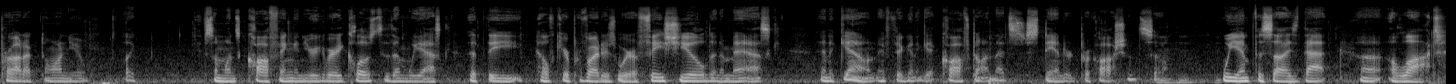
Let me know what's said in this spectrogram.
product on you. Like if someone's coughing and you're very close to them, we ask that the healthcare providers wear a face shield and a mask and a gown if they're going to get coughed on. That's standard precautions. So mm-hmm. we emphasize that uh, a lot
